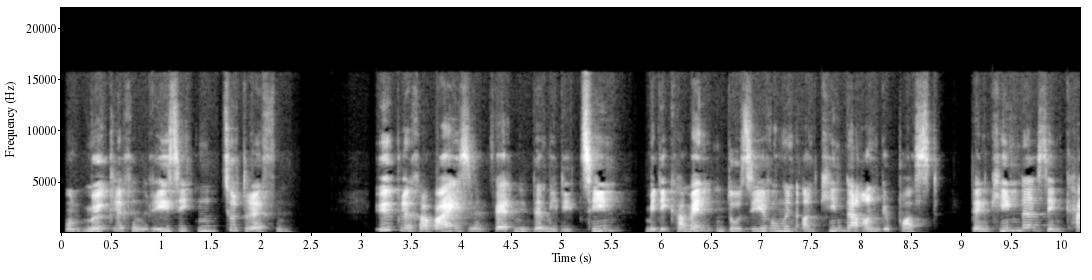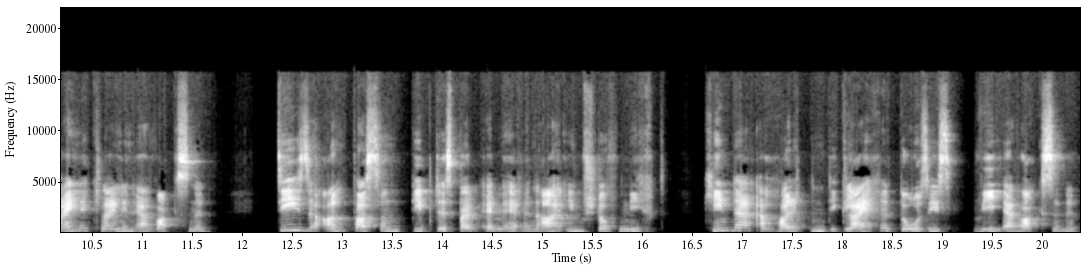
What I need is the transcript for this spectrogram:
und möglichen Risiken zu treffen. Üblicherweise werden in der Medizin Medikamentendosierungen an Kinder angepasst, denn Kinder sind keine kleinen Erwachsenen. Diese Anpassung gibt es beim mRNA-Impfstoff nicht. Kinder erhalten die gleiche Dosis wie Erwachsene.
